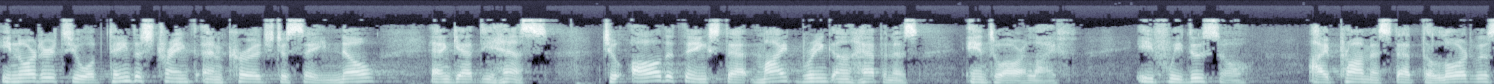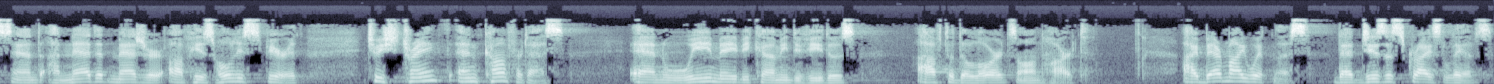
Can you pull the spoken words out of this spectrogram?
in order to obtain the strength and courage to say no and get thee hence to all the things that might bring unhappiness into our life. If we do so, I promise that the Lord will send an added measure of His Holy Spirit to strengthen and comfort us, and we may become individuals after the Lord's own heart. I bear my witness that Jesus Christ lives,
